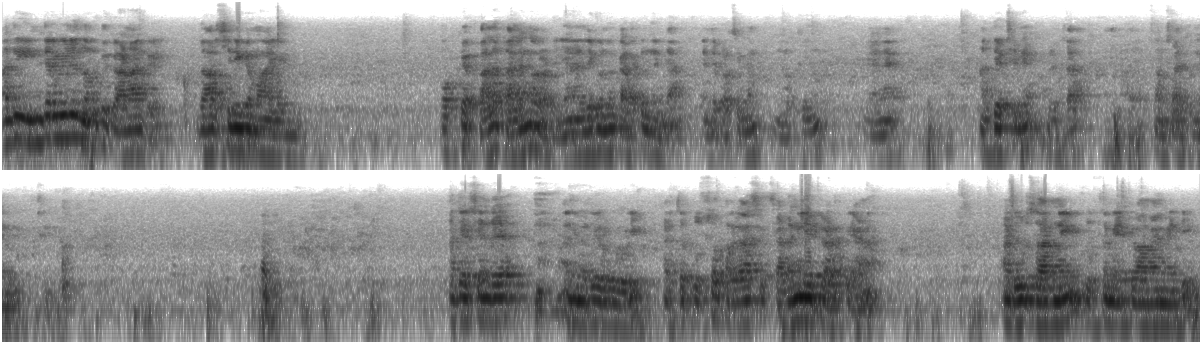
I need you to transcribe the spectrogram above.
അത് ഇന്റർവ്യൂവിൽ നമുക്ക് കാണാൻ കഴിയും. ദാർശനികമായും ഒക്കെ പല തലങ്ങളുണ്ട്. ഞാൻ അതിലേക്കൊന്നും കടക്കുന്നില്ല. എന്റെ പ്രസംഗം നിർത്തുന്നു. ഞാൻ അധ്യക്ഷനെ വിളിച്ച സംസാരത്തിലേക്ക്. അധ്യക്ഷന്റെ അനുമതിയോടുകൂടി അടുത്ത പുസ്തക പ്രകാശ ചടങ്ങിലേക്ക് കടക്കുകയാണ്. അടൂർ സാറിനെയും പുസ്തകം ഏറ്റുവാങ്ങാൻ വേണ്ടി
